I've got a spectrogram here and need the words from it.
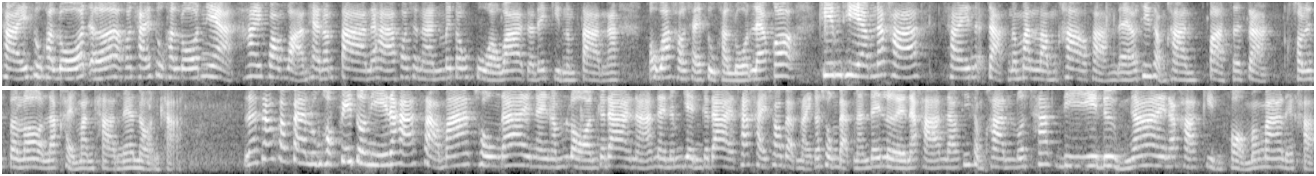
ใช้ซูคาโรสเออเขาใช้ซูคาโรสเนี่ยให้ความความหวานแทนน้ำตาลนะคะ เพราะฉะนั้นไม่ต้องกลัวว่าจะได้กินน้ำตาลนะ เพราะว่าเขาใช้ซูคราโรสแล้วก็ครีมเทียมนะคะ ใช้จากน้ำมันลำข้าวค่ะ แล้วที่สำคัญปราศจากคอเลสเตอรอลและไขมันทานแน่นอนค่ะและเจ้ากาแฟรูมคอฟฟี่ตัวนี้นะคะ สามารถชงได้ในน้ำร้อนก็ได้นะ ในน้ำเย็นก็ได้ ถ้าใครชอบแบบไหนก็ชงแบบนั้นได้เลยนะคะ แล้วที่สำคัญรสชาติดีดื่มง่ายนะคะกลิ่นหอมมากๆเลยค่ะ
